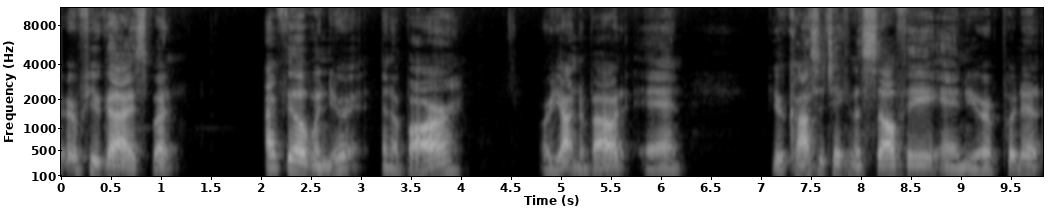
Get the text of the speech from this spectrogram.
very few guys, but I feel when you're in a bar or and about and you're constantly taking a selfie and you're putting it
